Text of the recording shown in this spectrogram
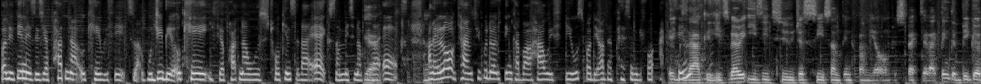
But the thing is, is your partner okay with it? Like, would you be okay if your partner was talking to that ex or meeting up yeah. with that ex? Mm-hmm. And a lot of times people don't think about how it feels for the other person before acting. Exactly. It's very easy to just see something from your own perspective. I think the bigger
